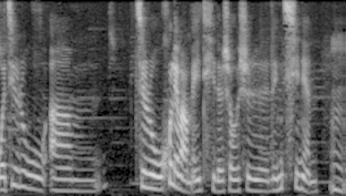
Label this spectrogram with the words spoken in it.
我进入嗯进入互联网媒体的时候是零七年，嗯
